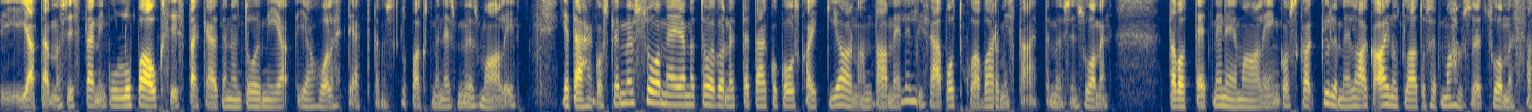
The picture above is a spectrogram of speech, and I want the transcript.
ja tämmöisistä niin kuin lupauksista käytännön toimia ja, ja huolehtia, että tämmöiset lupaukset menisivät myös maaliin. Ja tähän koskee myös Suomea ja mä toivon, että tämä kokous kaikkiaan antaa meille lisää potkua varmistaa, että myös sen Suomen tavoitteet menee maaliin, koska kyllä meillä on aika ainutlaatuiset mahdollisuudet Suomessa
